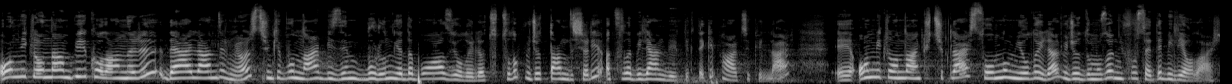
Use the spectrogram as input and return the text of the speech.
10 mikrondan büyük olanları değerlendirmiyoruz. Çünkü bunlar bizim burun ya da boğaz yoluyla tutulup vücuttan dışarıya atılabilen büyüklükteki partiküller. Ee, 10 mikrondan küçükler solunum yoluyla vücudumuza nüfus edebiliyorlar.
